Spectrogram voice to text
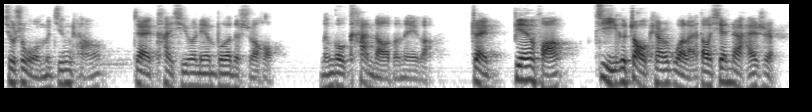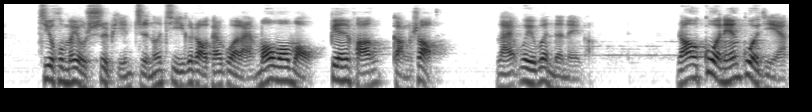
就是我们经常在看新闻联播的时候能够看到的那个，在边防寄一个照片过来，到现在还是几乎没有视频，只能寄一个照片过来，某某某边防岗哨来慰问的那个。然后过年过节，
